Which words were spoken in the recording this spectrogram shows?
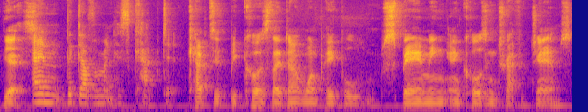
yes, and the government has capped it. capped it because they don't want people spamming and causing traffic jams.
